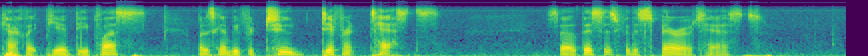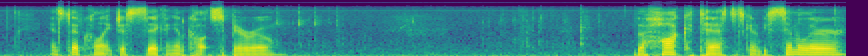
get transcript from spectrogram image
Calculate P of D plus, but it's going to be for two different tests. So this is for the Sparrow test. Instead of calling it just sick, I'm going to call it sparrow. The hawk test is going to be similar,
